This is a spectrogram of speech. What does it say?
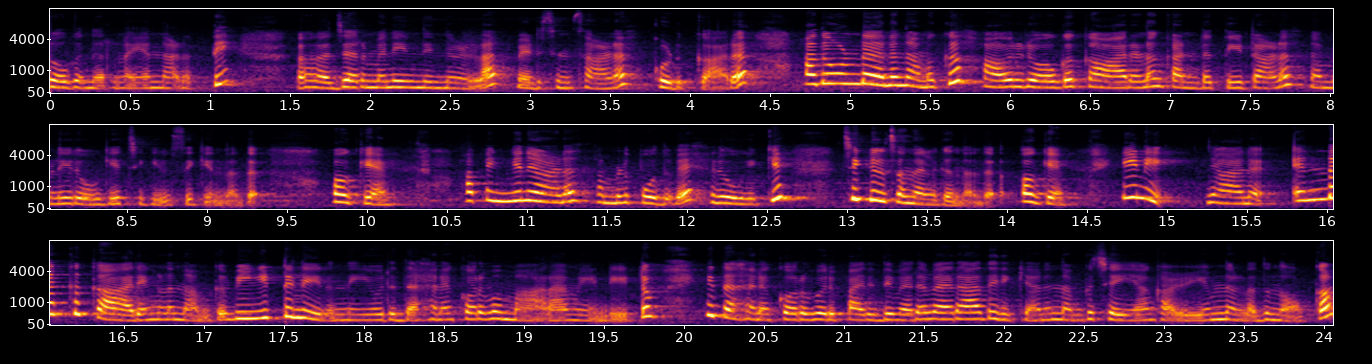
രോഗനിർണയം നടത്തി ജർമ്മനിയിൽ നിന്നുള്ള മെഡിസിൻസ് ആണ് കൊടുക്കാറ്. അതുകൊണ്ട് തന്നെ നമുക്ക് ആ ഒരു രോഗകാരണം കണ്ടെത്തിയിട്ടാണ് നമ്മൾ ഈ രോഗിയെ ചികിത്സിക്കുന്നത്. ഓക്കെ അപ്പം ഇങ്ങനെയാണ് നമ്മൾ പൊതുവെ രോഗിക്ക് ചികിത്സ നൽകുന്നത്. ഓക്കെ ഇനി ഞാൻ എന്തൊക്കെ കാര്യങ്ങൾ നമുക്ക് വീട്ടിലിരുന്ന് ഈ ഒരു ദഹനക്കുറവ് മാറാൻ വേണ്ടിയിട്ടും ഈ ദഹനക്കുറവ് ഒരു പരിധി വരെ വരാതിരിക്കാനും നമുക്ക് ചെയ്യാൻ കഴിയും എന്നുള്ളത് നോക്കാം.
